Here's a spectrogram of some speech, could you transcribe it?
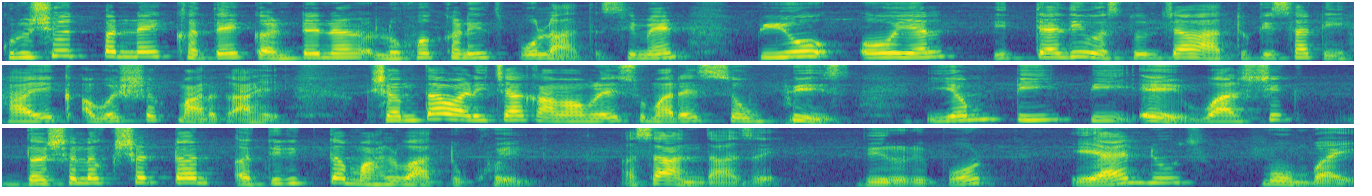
कृषी उत्पन्ने खते कंटेनर लोहखनिज पोलाद cement P O O L इत्यादी वस्तूंच्या वाहतुकीसाठी हा एक आवश्यक मार्ग आहे. क्षमतावाढीच्या कामामुळे सुमारे सव्वीस एम टी पी ए वार्षिक दशलक्ष टन अतिरिक्त माल वाहतूक होईल असा अंदाज आहे. Bureau report A I news Mumbai.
